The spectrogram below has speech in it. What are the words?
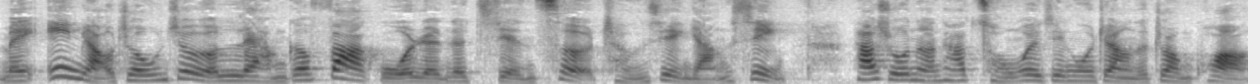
每一秒钟就有两个法国人的检测呈现阳性。他说呢，他从未见过这样的状况。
